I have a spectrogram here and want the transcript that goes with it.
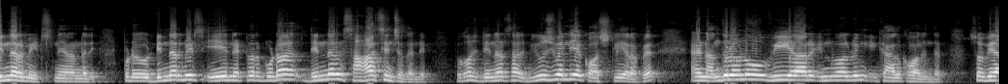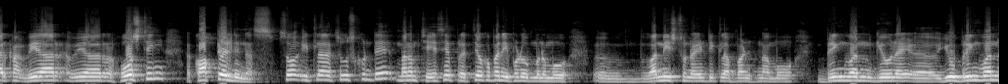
dinner meets నేను అన్నది. ఇప్పుడు డిన్నర్ మీట్స్ ఏ నెట్వర్క్ కూడా డిన్నర్ సాహసించదండి. Because dinners are usually a costlier affair and అందులోనూ వీఆర్ ఇన్వాల్వింగ్ ఇంకా alcohol in that so we're we're we're hosting cocktail dinners so ఇట్లా చూసుకుంటే మనం చేసే ప్రతి ఒక్క పని ఇప్పుడు మనము one is to ninety club అంటున్నాము. Bring one give you bring one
